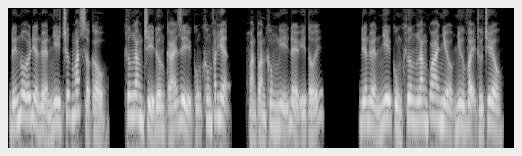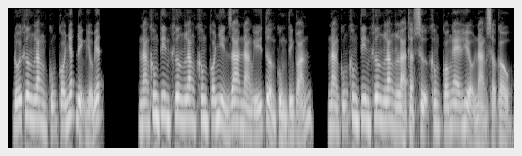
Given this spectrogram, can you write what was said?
Đến nỗi Điền Uyển Nhi trước mắt sở cầu, Khương Lăng chỉ đương cái gì cũng không phát hiện, hoàn toàn không nghĩ để ý tới. Điền Uyển Nhi cùng Khương Lăng qua nhiều như vậy thứ chiêu, đối Khương Lăng cũng có nhất định hiểu biết. Nàng không tin Khương Lăng không có nhìn ra nàng ý tưởng cùng tính toán, nàng cũng không tin Khương Lăng là thật sự không có nghe hiểu nàng sở cầu.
